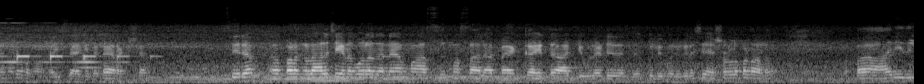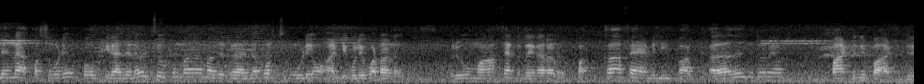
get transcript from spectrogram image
തന്നെ തുടങ്ങാം. വൈശാഖിന്റെ ഡയറക്ഷൻ സ്ഥിരം പടങ്ങൾ ആൾ ചെയ്യണ പോലെ തന്നെ മാസ് മസാല പാക്കായിട്ട് അടിപൊളിയായിട്ട് ചെയ്തിട്ടുണ്ട്. പുലിമുരുകിന് ശേഷമുള്ള പടമാണ്. അപ്പോൾ ആ രീതിയിൽ തന്നെ കുറച്ചും കൂടി പോക്കിരാജനെ വെച്ച് നോക്കുമ്പോൾ മധുരരാജ കുറച്ചും കൂടി അടിപൊളി പടമാണ്. ഒരു മാസ് എന്റർടൈനറാണ് പക്ക ഫാമിലി പാക്ക് അതായത് എന്താ പറയാം പാട്ടിന് പാട്ട്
